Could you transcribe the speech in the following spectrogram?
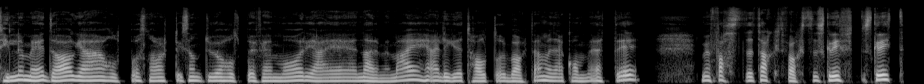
til og med i dag, jeg har holdt på snart, ikke sant, du har holdt på i fem år, jeg nærmer meg, jeg ligger et halvt år bak deg, men jeg kommer etter, med faste, taktfaste skritt.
